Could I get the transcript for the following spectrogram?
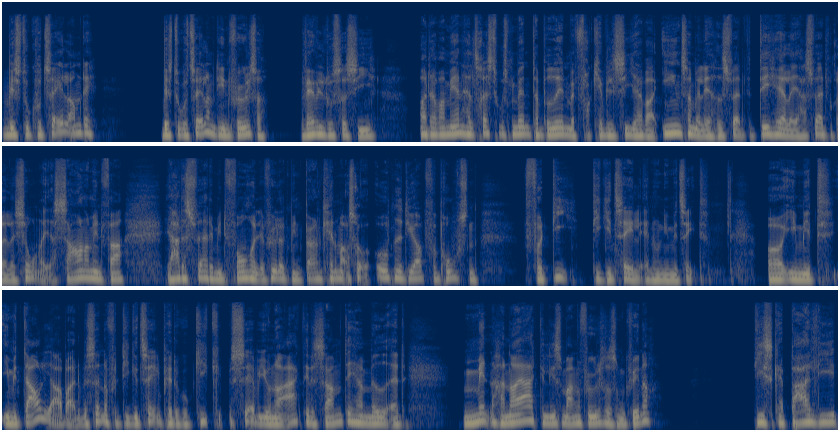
hvis du kunne tale om det, hvis du kunne tale om dine følelser, hvad vil du så sige? Og der var mere end 50.000 mænd, der bød ind med, fuck, jeg vil sige, jeg var ensom, eller jeg havde svært ved det her, eller jeg har svært ved relationer, jeg savner min far, jeg har det svært i mit forhold, jeg føler, at mine børn kender mig, og så åbnede de op for posen, fordi digital anonymitet. Og i mit, i mit daglige arbejde ved Center for Digital Pædagogik ser vi jo nøjagtigt det samme, det her med, at mænd har nøjagtigt lige så mange følelser som kvinder. De skal bare lige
